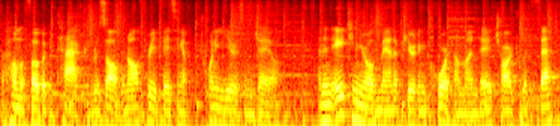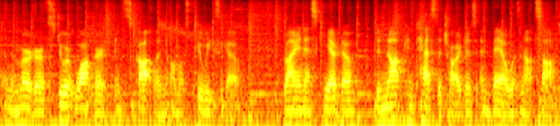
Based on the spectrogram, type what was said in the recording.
The homophobic attack could result in all three facing up to 20 years in jail. And an 18-year-old man appeared in court on Monday charged with theft and the murder of Stuart Walker in Scotland almost two weeks ago. Ryan Izquierdo did not contest the charges and bail was not sought.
